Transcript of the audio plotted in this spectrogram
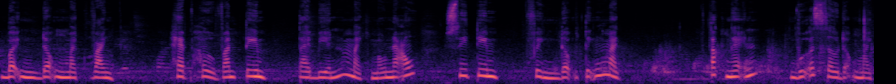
bệnh động mạch vành, hẹp hở van tim, tai biến mạch máu não, suy tim, phình động tĩnh mạch, tắc nghẽn, vữa sơ động mạch.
